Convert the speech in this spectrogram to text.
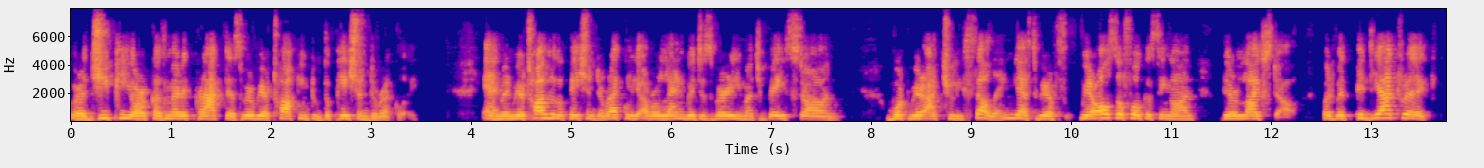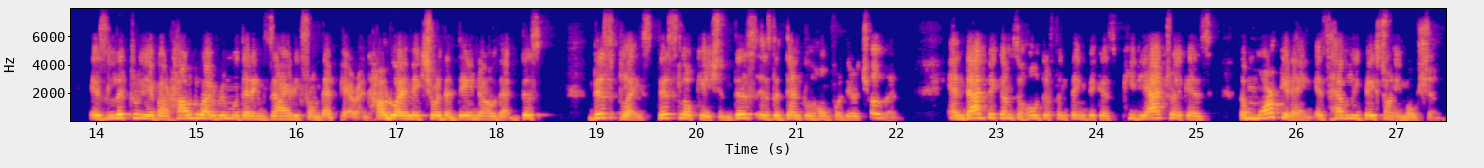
we're a GP or a cosmetic practice where we are talking to the patient directly. And when we are talking to the patient directly, our language is very much based on what we're actually selling. Yes, we are we are also focusing on their lifestyle. But with pediatric is literally about how do I remove that anxiety from that parent? How do I make sure that they know that this this place, this location, this is the dental home for their children? And that becomes a whole different thing because pediatric is the marketing is heavily based on emotion,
